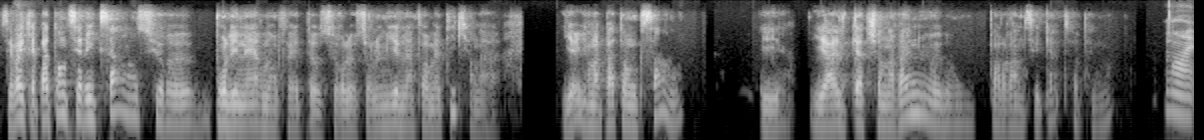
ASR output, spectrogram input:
C'est vrai qu'il n'y a pas tant de séries que ça hein, sur, euh, pour les nerds, en fait. Sur le, sur le milieu de l'informatique, il n'y en, a, il y en a pas tant que ça. Hein. Et il y a Al Catch and Run, euh, dont on parlera un de ces quatre, certainement. Ouais.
